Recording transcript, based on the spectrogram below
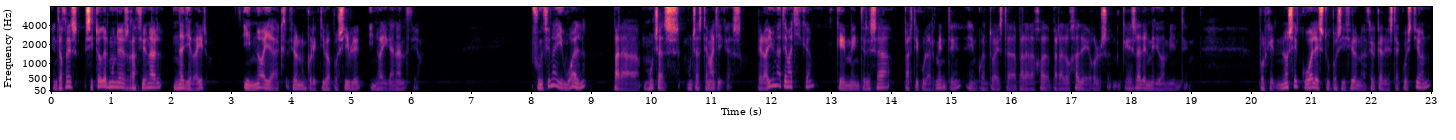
Entonces, si todo el mundo es racional, nadie va a ir. Y no hay acción colectiva posible y no hay ganancia. Funciona igual para muchas, muchas temáticas. Pero hay una temática que me interesa particularmente en cuanto a esta paradoja, de Olson, que es la del medio ambiente. Porque no sé cuál es tu posición acerca de esta cuestión,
